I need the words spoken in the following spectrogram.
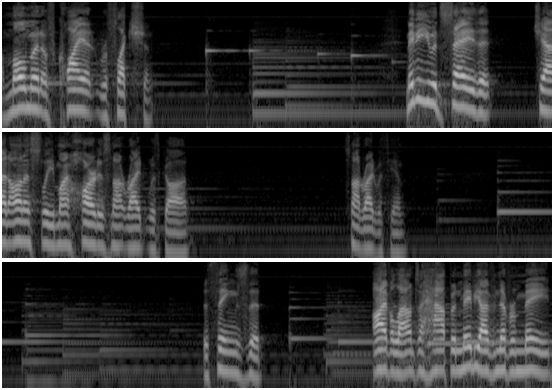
a moment of quiet reflection, maybe you would say that, Chad, honestly, my heart is not right with God. It's not right with Him. The things that I've allowed to happen, maybe I've never made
